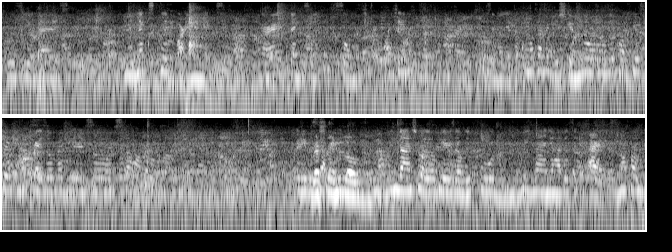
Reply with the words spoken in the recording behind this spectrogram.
So, we'll see you guys in the next clip or in the next. Alright? Thank you so, so much for watching. See you later. Come out on the dish cam. No, yourself my friends over there, so stop. Best friend love. Nah, show love here is the food. We man, you have this. Alright, no problem.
